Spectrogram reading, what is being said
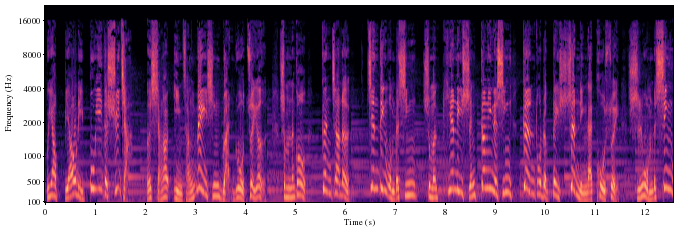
不要表里不一的虚假，而想要隐藏内心软弱罪恶，使我们能够更加的。坚定我们的心，使我们偏离神刚硬的心，更多的被圣灵来破碎，使我们的心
